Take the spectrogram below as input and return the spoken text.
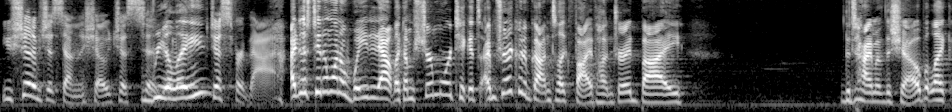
you should have just done the show just to Really? just for that. I just didn't want to wait it out. Like I'm sure more tickets. I'm sure I could have gotten to like 500 by the time of the show, but like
